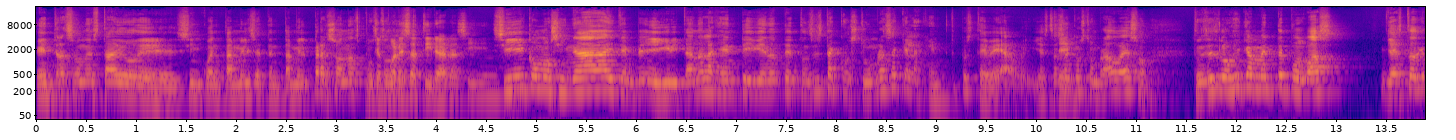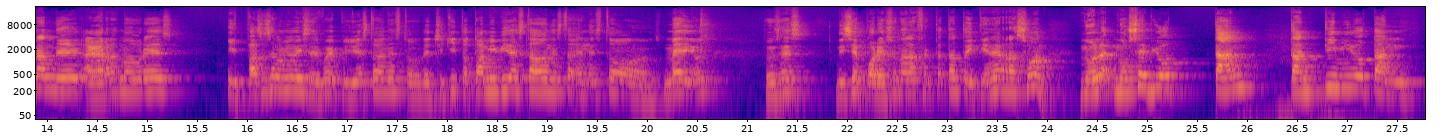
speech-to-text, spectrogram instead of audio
entras a un estadio de 50 mil, 70 mil personas, pues... Te pones a tirar así. Sí, como si nada y, te, y, gritando a la gente y viéndote. Entonces te acostumbras a que la gente pues te vea, güey. Ya estás acostumbrado a eso. Entonces, lógicamente, pues vas, ya estás grande, agarras madurez y pasas en lo mismo y dices, güey, pues yo he estado en esto. De chiquito, toda mi vida he estado en, esto, en estos medios. Entonces, dice, por eso no le afecta tanto. Y tiene razón. No, no se vio tan, tan tímido, tan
